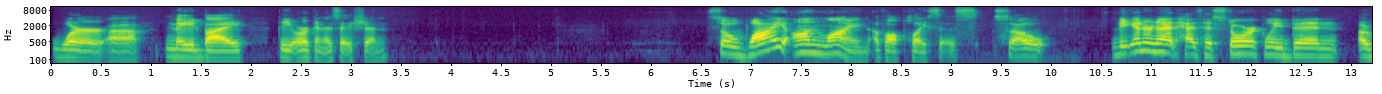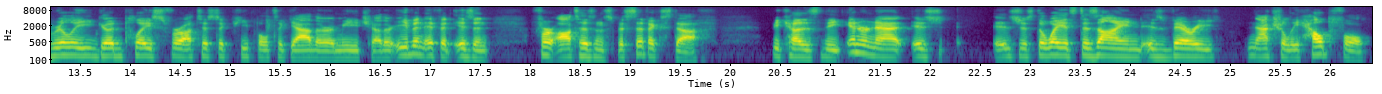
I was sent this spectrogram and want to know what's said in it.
were uh, made by the organization. So, why online of all places? So, the internet has historically been a really good place for autistic people to gather and meet each other, even if it isn't for autism specific stuff, because the internet is is just the way it's designed is very naturally helpful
